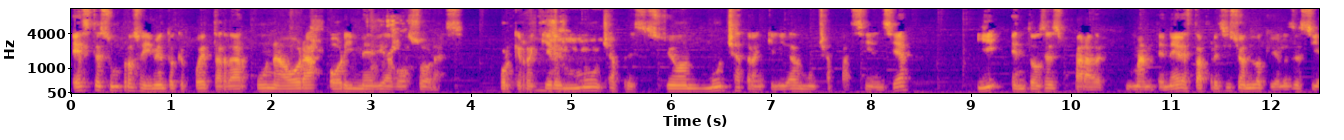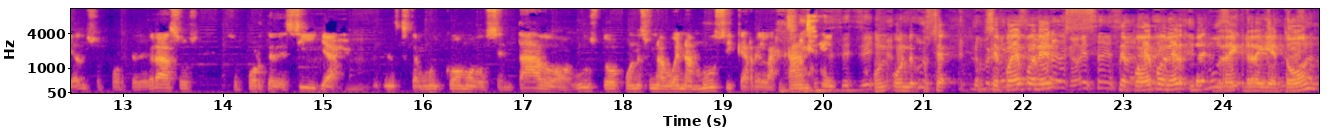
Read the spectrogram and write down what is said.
Este es un procedimiento que puede tardar una hora, hora y media, dos horas porque requiere mucha precisión, mucha tranquilidad, mucha paciencia. Y entonces para mantener esta precisión, lo que yo les decía, el soporte de brazos, soporte de silla, tienes que estar muy cómodo, sentado, a gusto, pones una buena música relajante. se, puede poner, se puede poner reggaetón,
